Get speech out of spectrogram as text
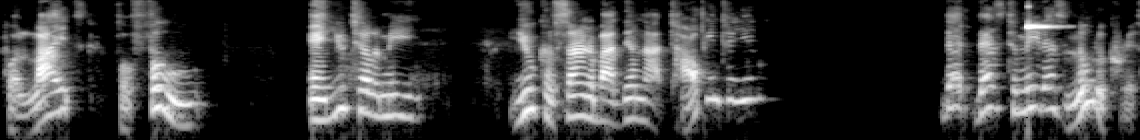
for lights, for food, and you telling me you concerned about them not talking to you? That that's to me that's ludicrous.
